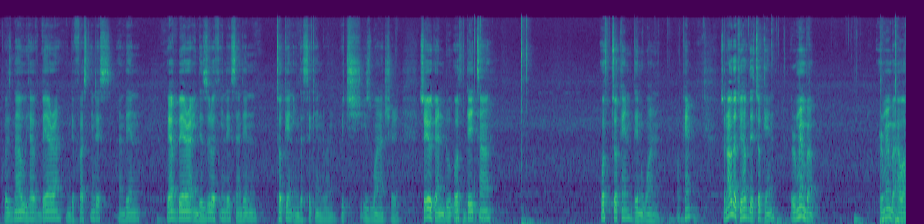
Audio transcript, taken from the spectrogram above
because now we have bearer in the first index and then we have bearer in the zeroth index and then token in the second one which is one actually. So you can do auth data auth token then one. Okay? So now that we have the token remember remember our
